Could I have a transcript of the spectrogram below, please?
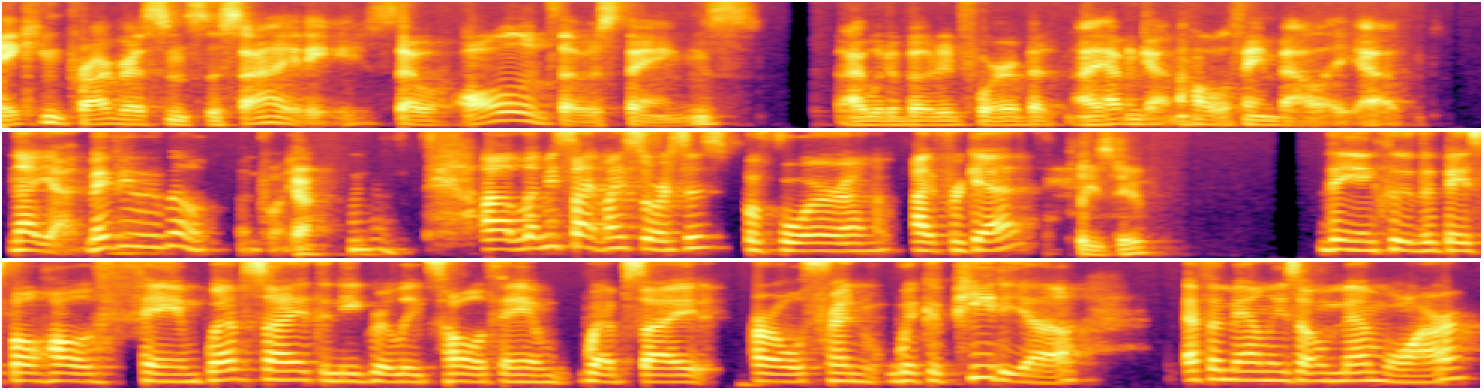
making progress in society. So, all of those things I would have voted for, but I haven't gotten a Hall of Fame ballot yet. Not yet. Maybe we will at one point. Yeah. Uh, let me cite my sources before uh, I forget. Please do. They include the Baseball Hall of Fame website, the Negro Leagues Hall of Fame website, our old friend Wikipedia, Effa Manley's own memoir,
